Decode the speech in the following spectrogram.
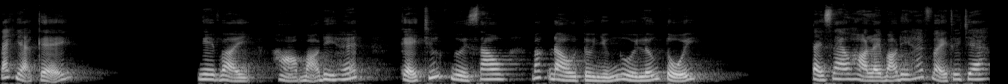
Tác giả kể. Nghe vậy, họ bỏ đi hết, kẻ trước người sau, bắt đầu từ những người lớn tuổi. Tại sao họ lại bỏ đi hết vậy thưa cha?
